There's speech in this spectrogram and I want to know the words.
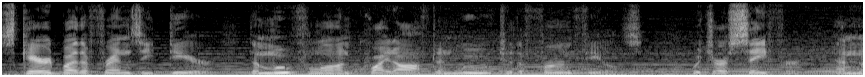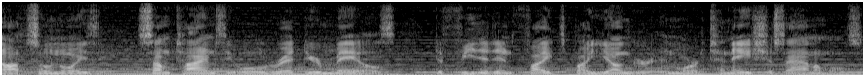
Scared by the frenzied deer, the mouflon quite often move to the fern fields, which are safer and not so noisy. Sometimes the old red deer males, defeated in fights by younger and more tenacious animals,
